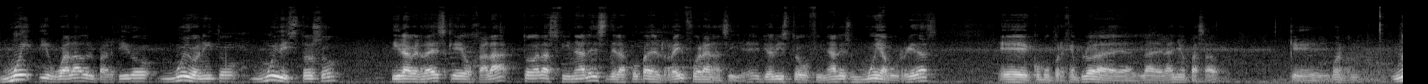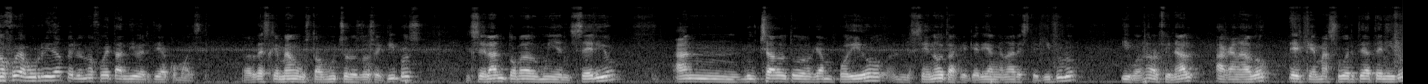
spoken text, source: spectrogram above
Muy igualado el partido, muy bonito, muy vistoso. Y la verdad es que ojalá todas las finales de la Copa del Rey fueran así. ¿eh? Yo he visto finales muy aburridas, eh, como por ejemplo la, la del año pasado, que bueno, no fue aburrida, pero no fue tan divertida como esta. La verdad es que me han gustado mucho los dos equipos, se la han tomado muy en serio, han luchado todo lo que han podido, se nota que querían ganar este título y bueno, al final ha ganado el que más suerte ha tenido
